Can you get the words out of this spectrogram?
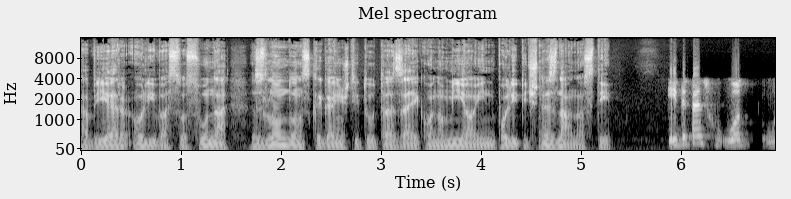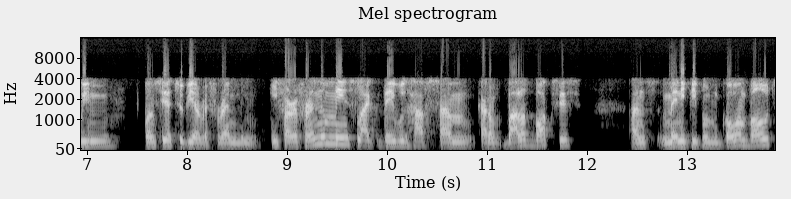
Javier Olivas Osuna z Londonskega inštituta za ekonomijo in politične znanosti. It depends what we consider to be a referendum. If a referendum means like they would have some kind of ballot boxes and many people will go and vote,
